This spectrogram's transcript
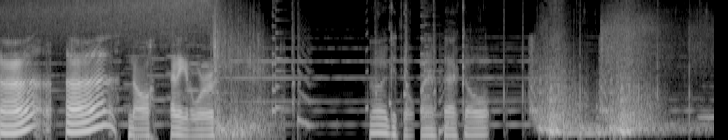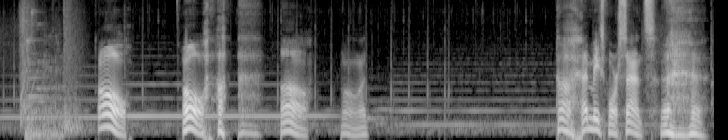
Uh, uh. No, that ain't gonna work. Oh, get the lamp back out. Oh! Oh! oh. Oh, that... Oh, that makes more sense.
